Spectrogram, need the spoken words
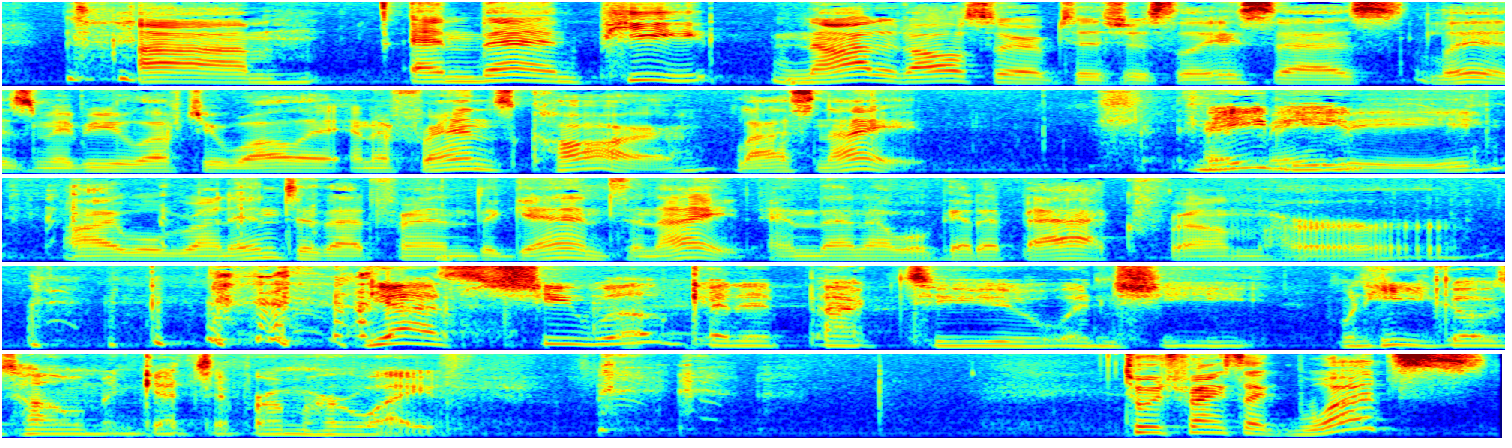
um, and then Pete, not at all surreptitiously, says, "Liz, maybe you left your wallet in a friend's car last night. Maybe. maybe I will run into that friend again tonight, and then I will get it back from her." yes, she will get it back to you when she when he goes home and gets it from her wife. To which Frank's like, "What's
